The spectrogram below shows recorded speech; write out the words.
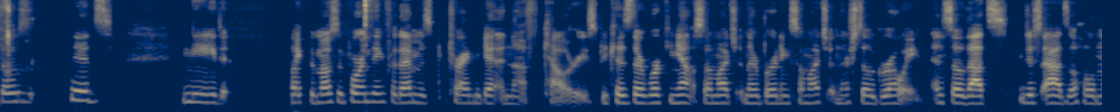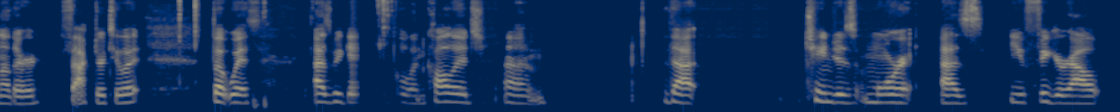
those kids need like the most important thing for them is trying to get enough calories because they're working out so much and they're burning so much and they're still growing. And so that's just adds a whole nother factor to it. But with as we get school and college, um, that changes more as you figure out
